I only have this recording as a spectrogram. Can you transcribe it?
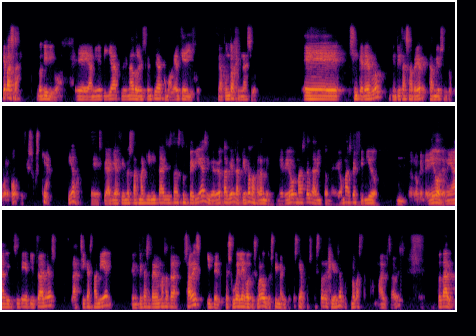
¿Qué pasa? Lo típico, eh, a mí me pilla plena adolescencia como aquel que dice, me apunto al gimnasio. Eh, sin quererlo, empiezas a ver cambios en tu cuerpo. Y dices, hostia, tío, estoy aquí haciendo estas maquinitas y estas tonterías y me veo también la pierna más grande, me veo más delgadito, me veo más definido. Mm. lo que te digo, tenía 17, 18 años, las chicas también, empiezas a tener más atrás, ¿sabes? Y te, sube el ego, te sube la autoestima. Y dices, hostia, pues esto de gimnasia pues no va a estar tan mal, ¿sabes? Total,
